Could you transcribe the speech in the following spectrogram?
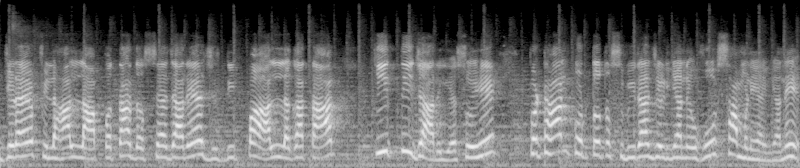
ਜਿਹੜਾ ਹੈ, ਫਿਲਹਾਲ ਲਾਪਤਾ ਦੱਸਿਆ ਜਾ ਰਿਹਾ ਹੈ ਜਿਸ ਦੀ ਭਾਲ ਲਗਾਤਾਰ ਕੀਤੀ ਜਾ ਰਹੀ ਹੈ। ਸੋ ਇਹ ਪਠਾਨਕੋਟ ਤੋਂ ਤਸਵੀਰਾਂ ਜਿਹੜੀਆਂ ਨੇ ਉਹ ਸਾਹਮਣੇ ਆਈਆਂ ਨੇ।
